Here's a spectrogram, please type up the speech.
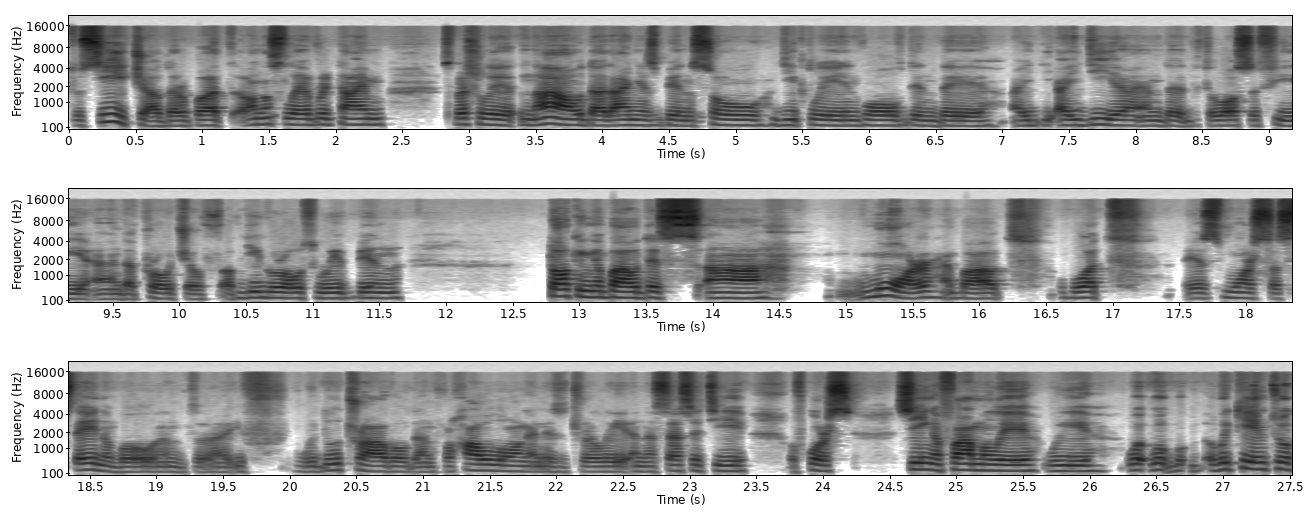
to see each other, but honestly, every time especially now that Anya's been so deeply involved in the idea and the philosophy and approach of, of degrowth, we've been talking about this uh, more about what is more sustainable and uh, if we do travel then for how long and is it really a necessity? Of course seeing a family we we came to a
